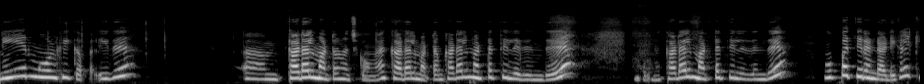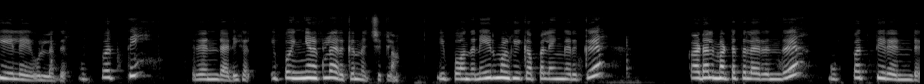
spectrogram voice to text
நீர்மூழ்கி கப்பல் இது கடல் மட்டம்னு வச்சுக்கோங்க கடல் மட்டம். கடல் மட்டத்திலிருந்து கடல் மட்டத்திலிருந்து முப்பத்தி ரெண்டு அடிகள் கீழே உள்ளது. முப்பத்தி ரெண்டு அடிகள். இப்போ இங்கனக்குள்ளே இருக்குன்னு வச்சுக்கலாம். இப்போ அந்த நீர்மூழ்கி கப்பல் எங்கே இருக்குது கடல் மட்டத்தில் இருந்து முப்பத்தி ரெண்டு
